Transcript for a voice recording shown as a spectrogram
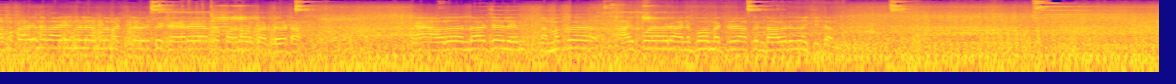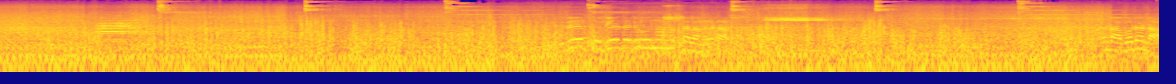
നമുക്കറിയുന്ന കാര്യങ്ങൾ നമ്മൾ മറ്റുള്ളവർക്ക് ഷെയർ ചെയ്യാറുണ്ട് പറഞ്ഞു കൊടുക്കാറുണ്ട് കേട്ടോ. അത് എന്താ വെച്ചാൽ നമുക്ക് ആയിപ്പോയ ഒരു അനുഭവം മറ്റൊരാൾക്ക് ഉണ്ടാവരുതെന്ന് വെച്ചിട്ടാണ് ഇത് പുതിയ തെരുവ് എന്ന് പറഞ്ഞ സ്ഥലമാണ് കേട്ടോ കണ്ടോ അവിടെ ഉണ്ടോ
